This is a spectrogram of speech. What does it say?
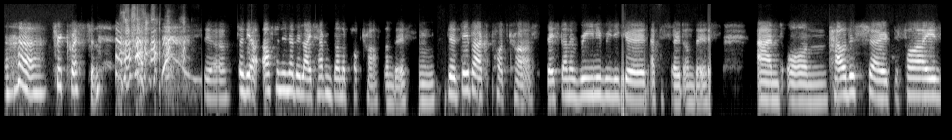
Trick question. yeah. So the Afternoona Delight haven't done a podcast on this. Um, the Debug podcast, they've done a really, really good episode on this and on how this show defies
